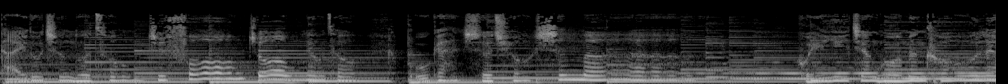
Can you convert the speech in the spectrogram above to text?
太多承诺从指缝中流走，不敢奢求什么。回忆将我们扣留，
